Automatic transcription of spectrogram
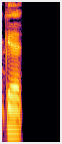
Target.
